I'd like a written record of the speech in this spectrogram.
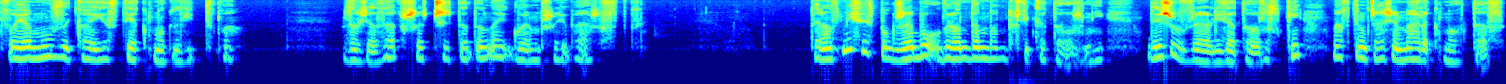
Twoja muzyka jest jak modlitwa. Zosia zawsze czyta do najgłębszej warstwy. Transmisję z pogrzebu oglądam w amplifikatorni. Dyżur realizatorski ma w tym czasie Marek Motas,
